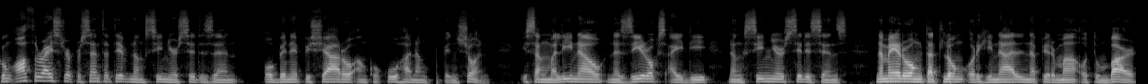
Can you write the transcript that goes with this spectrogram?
Kung authorized representative ng senior citizen o benepisyaro ang kukuha ng pensyon, isang malinaw na Xerox ID ng senior citizens na mayroong tatlong orihinal na pirma o tumbar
